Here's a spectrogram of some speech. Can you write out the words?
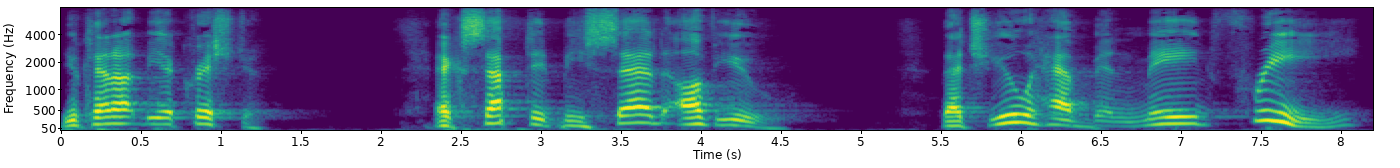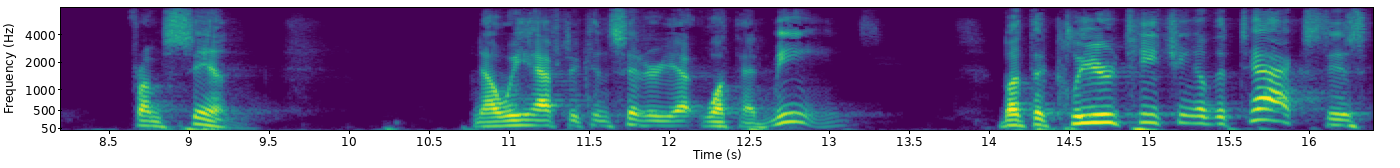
You cannot be a Christian except it be said of you that you have been made free from sin. Now we have to consider yet what that means. But the clear teaching of the text is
